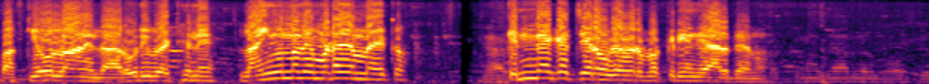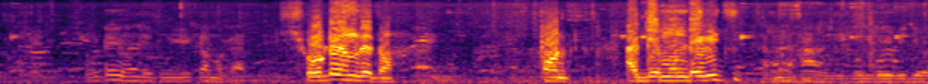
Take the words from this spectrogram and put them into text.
ਬਾਕੀ ਉਹ ਲਾਣੇਦਾਰ ਹੋਰੀ ਬੈਠੇ ਨੇ। ਲਾਈ ਉਹਨਾਂ ਦੇ ਮੜਾ ਮੈਂ ਇੱਕ ਕਿੰਨੇ ਕੁ ਚਿਰ ਹੋ ਗਿਆ ਫਿਰ ਬੱਕਰੀਆਂ ਯਾਰਦਿਆਂ ਨੂੰ? ਛੋਟੇ ਹੁੰਦੇ ਤੂੰ ਇਹ ਕੰਮ ਕਰਦੇ ਛੋਟੇ ਹੁੰਦੇ ਤੋਂ? ਹੁਣ ਅੱਗੇ ਮੁੰਡੇ ਵੀ ਹਾਂ ਹਾਂ ਜੀ ਮੁੰਡੇ ਵੀ ਜੋ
